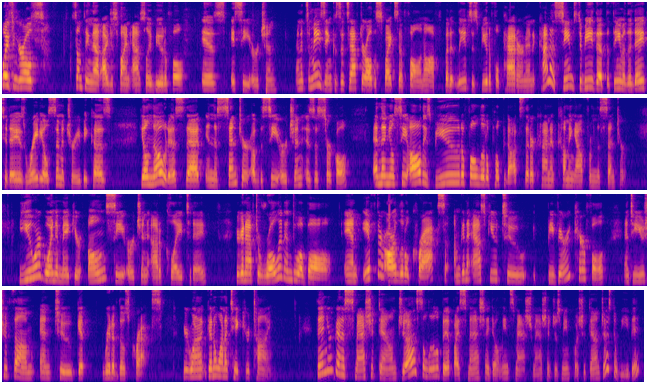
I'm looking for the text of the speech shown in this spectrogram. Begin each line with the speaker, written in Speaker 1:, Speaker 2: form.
Speaker 1: Boys and girls, something that I just find absolutely beautiful is a sea urchin. And it's amazing because it's after all the spikes have fallen off, but it leaves this beautiful pattern. And it kind of seems to be that the theme of the day today is radial symmetry because you'll notice that in the center of the sea urchin is a circle. And then you'll see all these beautiful little polka dots that are kind of coming out from the center. You are going to make your own sea urchin out of clay today. You're going to have to roll it into a ball. And if there are little cracks, I'm going to ask you to be very careful and to use your thumb and to get rid of those cracks. You're going to want to take your time. Then you're going to smash it down just a little bit. By smash, I don't mean smash, smash. I just mean push it down just a wee bit.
